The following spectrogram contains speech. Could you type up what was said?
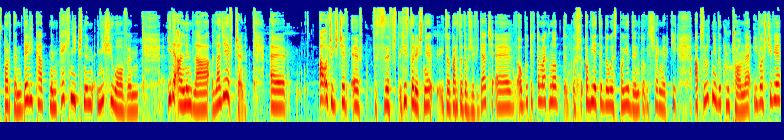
sportem delikatnym, technicznym, niesiłowym, idealnym dla, dla dziewczyn. E, a oczywiście w, w, historycznie, i to bardzo dobrze widać, e, w obu tych tomach no, kobiety były z pojedynków, z szermierki absolutnie wykluczone i właściwie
